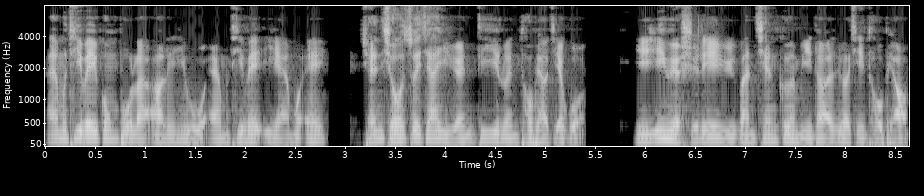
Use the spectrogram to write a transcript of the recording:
，MTV 公布了二零一五 MTV EMA 全球最佳艺人第一轮投票结果，以音乐实力与万千歌迷的热情投票。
